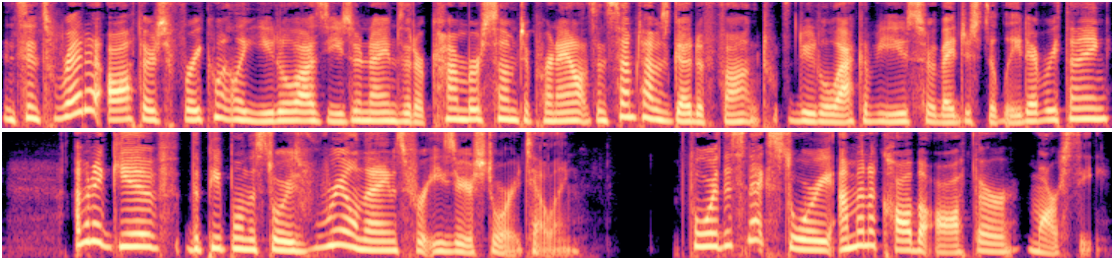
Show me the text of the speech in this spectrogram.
And since Reddit authors frequently utilize usernames that are cumbersome to pronounce and sometimes go defunct due to lack of use or they just delete everything, I'm going to give the people in the stories real names for easier storytelling. For this next story, I'm going to call the author Marcy.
